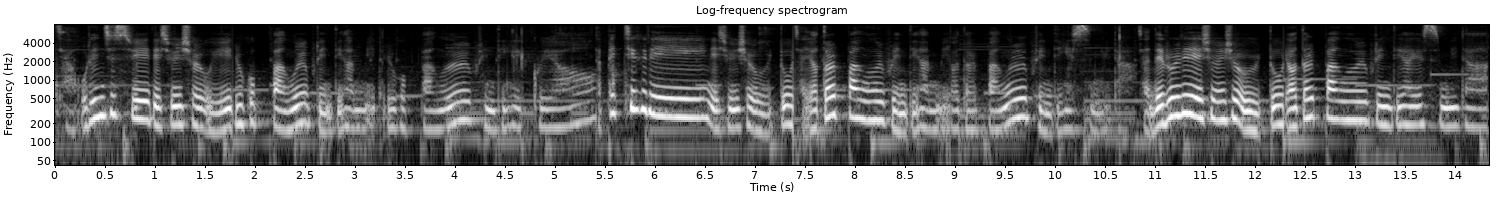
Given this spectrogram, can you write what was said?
자, 오렌지 스윗 에센셜 오일 7방울 브랜딩합니다. 7방울 브랜딩했고요. 자, 패티그레인 에센셜 오일도 자, 8방울 브랜딩합니다. 8방울 브랜딩했습니다. 자, 네롤리 에센셜 오일도 8방울 브랜딩하겠습니다.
